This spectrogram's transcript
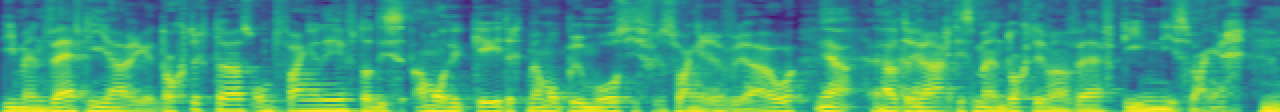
die mijn 15-jarige dochter thuis ontvangen heeft, dat is allemaal gecaterd met allemaal promoties voor zwangere vrouwen. Ja, Uiteraard is mijn dochter van 15 niet zwanger. Mhm.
